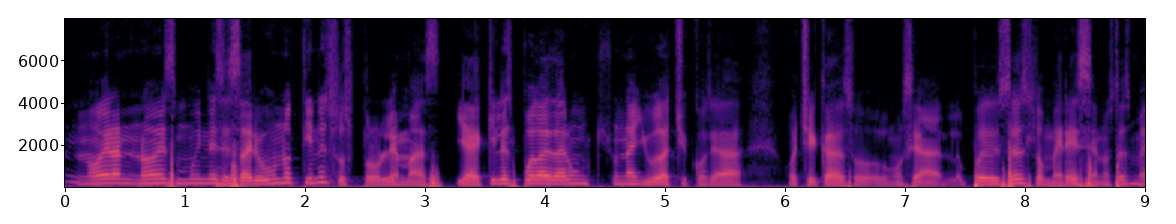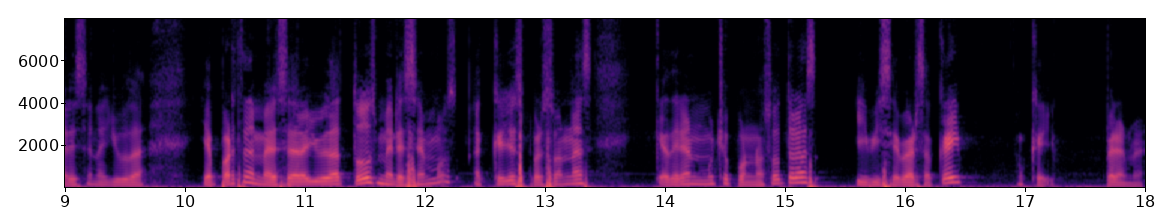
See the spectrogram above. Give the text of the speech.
No era, no es muy necesario. Uno tiene sus problemas y aquí les puedo dar una ayuda, chicos, ya o chicas o como sea, pues ustedes lo merecen, ustedes merecen ayuda y aparte de merecer ayuda, todos merecemos aquellas personas que darían mucho por nosotras y viceversa, ¿ok? Ok, espérenme.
